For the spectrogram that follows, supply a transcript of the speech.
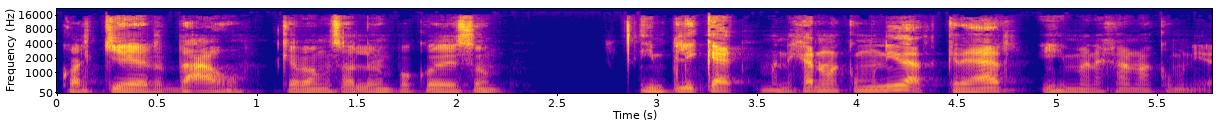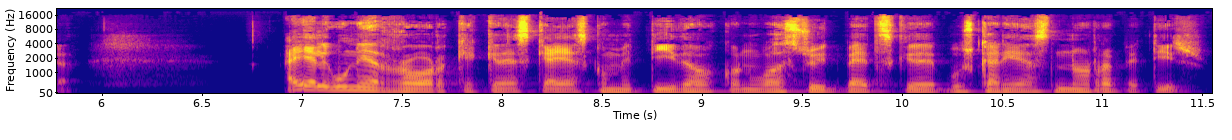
cualquier DAO, que vamos a hablar un poco de eso, implica manejar una comunidad, crear y manejar una comunidad. ¿Hay algún error que crees que hayas cometido con Wall Street Bets que buscarías no repetir?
